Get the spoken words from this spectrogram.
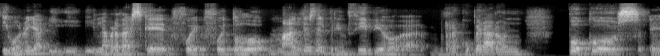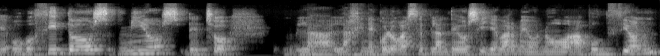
y bueno, y, la verdad es que fue, fue todo mal desde el principio. Eh, recuperaron pocos eh, ovocitos míos, de hecho la, la, ginecóloga se planteó si llevarme o no a punción,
